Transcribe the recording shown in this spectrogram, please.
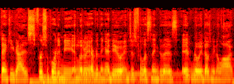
thank you guys for supporting me and literally everything I do and just for listening to this. It really does mean a lot.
